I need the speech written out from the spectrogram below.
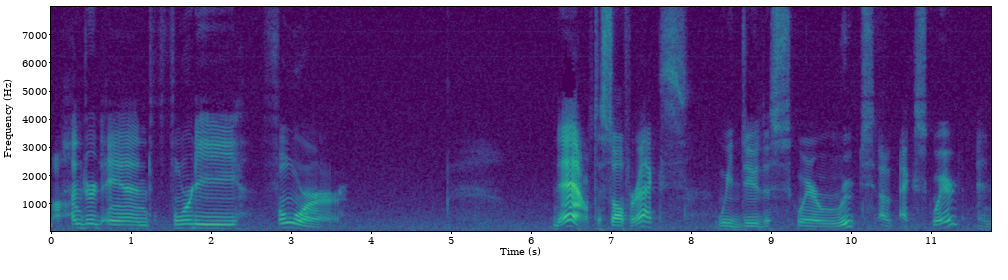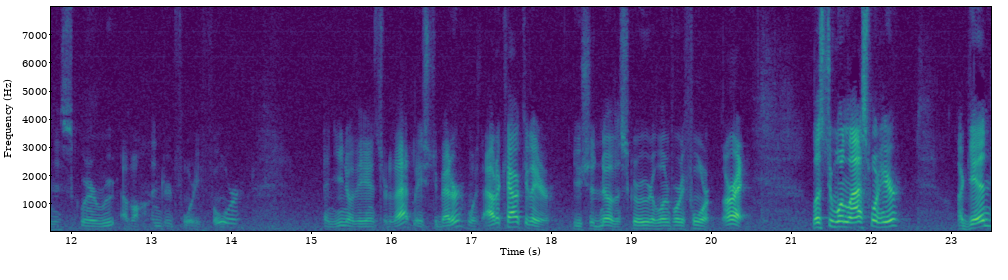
144. Now, to solve for x, we do the square root of x squared and the square root of 144. And you know the answer to that, at least you better. Without a calculator, you should know the square root of 144. All right, let's do one last one here. Again,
